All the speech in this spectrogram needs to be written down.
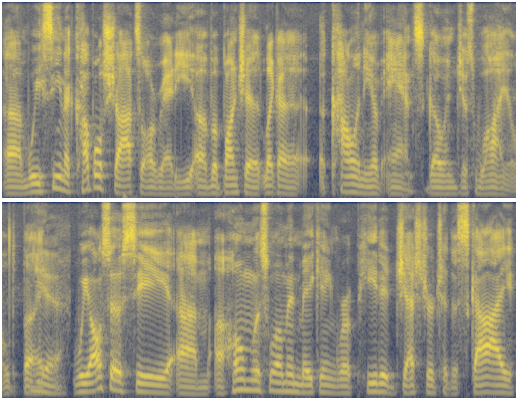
Um, we've seen a couple shots already of a bunch of like a, a colony of ants going just wild, but yeah. we also see um, a homeless woman making repeated gesture to the sky,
